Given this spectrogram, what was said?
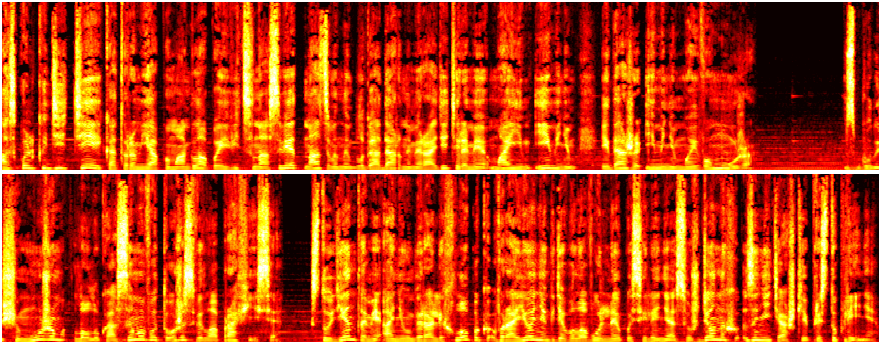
а сколько детей, которым я помогла появиться на свет, названы благодарными родителями моим именем и даже именем моего мужа. С будущим мужем Лолу Касымову тоже свела профессия. Студентами они убирали хлопок в районе, где было вольное поселение осужденных за нетяжкие преступления.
